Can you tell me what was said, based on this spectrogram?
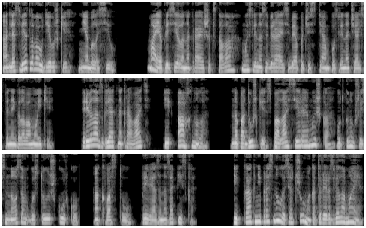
А для светлого у девушки не было сил. Майя присела на краешек стола, мысленно собирая себя по частям после начальственной головомойки перевела взгляд на кровать и ахнула. На подушке спала серая мышка, уткнувшись носом в густую шкурку, а к хвосту привязана записка. И как не проснулась от шума, который развела Майя?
